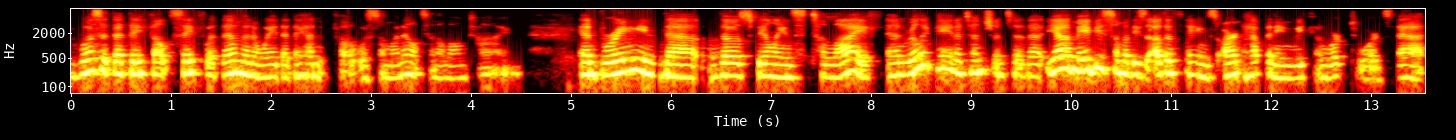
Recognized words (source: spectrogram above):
Was it that they felt safe with them in a way that they hadn't felt with someone else in a long time? And bringing that those feelings to life and really paying attention to that. Yeah, maybe some of these other things aren't happening. We can work towards that.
